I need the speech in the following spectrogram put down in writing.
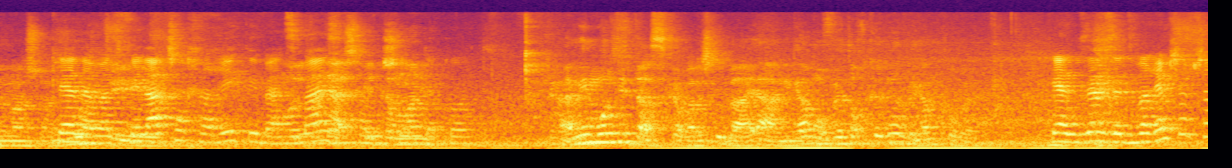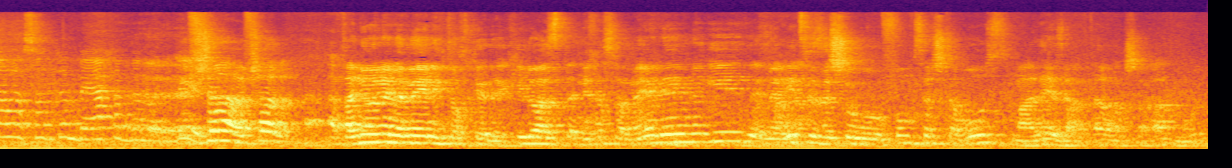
במשהו. כן, אבל תפילת שחרית היא בעצמה איזה multitasking 50 כמוני. דקות. אני multitask, אבל יש לי בעיה, אני גם עובד תוך כדי וגם קורא. כן, זה זה דברים שאפשר לעשות גם ביחד במקביל. אפשר, אפשר, אבל אני עונה למיילים תוך כדי. כאילו, אז אתה נכנס למיילים נגיד, מריץ איזשהו פונקציה שתרוץ, מעלה איזה אתר מוריד,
